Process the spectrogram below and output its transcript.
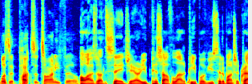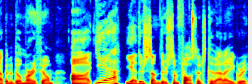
was it? Punxsutawney Phil? Oh, I was about to say, Jr. You piss off a lot of people if you said a bunch of crap in a Bill Murray film. Uh, yeah, yeah. There's some there's some falsehoods to that. I agree.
